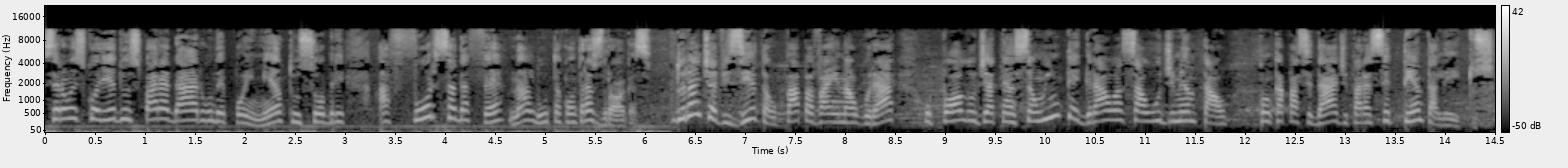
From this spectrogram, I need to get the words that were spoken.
serão escolhidos para dar um depoimento sobre a força da fé na luta contra as drogas. Durante a visita, o Papa vai inaugurar o Polo de Atenção Integral à Saúde Mental, com capacidade para 70 leitos.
